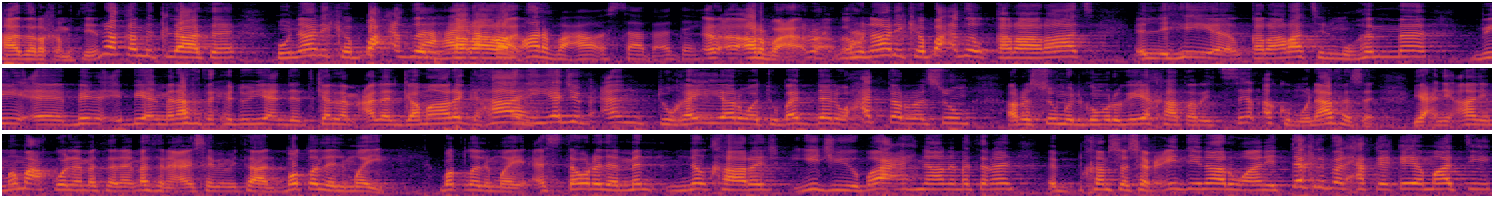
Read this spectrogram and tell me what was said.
هذا رقم اثنين. رقم ثلاثة هنالك بعض القرارات رقم أربعة أستاذ عدي. أربعة. لا. هنالك بعض القرارات اللي هي القرارات المهمة بالمنافذ الحدودية عندما نتكلم على الجمارك. هذه يجب أن تغير وتبدل وحتى الرسوم الرسوم الجمركية خاطر تصير أكو منافسة. يعني أنا ما معقولة مثلا مثلا على سبيل المثال بطل المي بطل المي استورده من من الخارج يجي يباع هنا مثلا ب 75 دينار واني التكلفة الحقيقية مالتي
